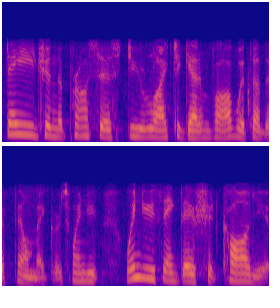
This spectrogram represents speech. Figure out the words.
stage in the process do you like to get involved with other filmmakers? When you when do you think they should call you?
